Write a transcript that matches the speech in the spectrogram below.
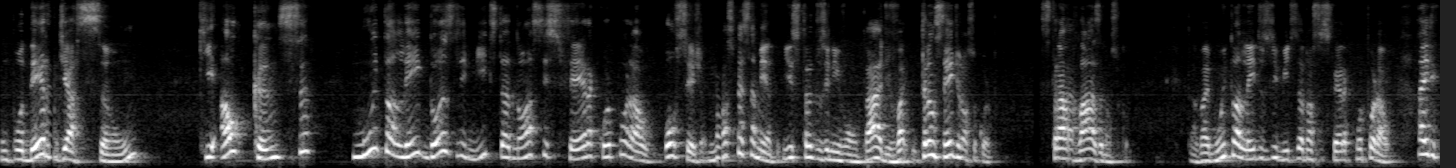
um poder de ação que alcança muito além dos limites da nossa esfera corporal. Ou seja, nosso pensamento, isso traduzindo em vontade, vai, transcende o nosso corpo, extravasa nosso corpo. Tá? Vai muito além dos limites da nossa esfera corporal. Aí ele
